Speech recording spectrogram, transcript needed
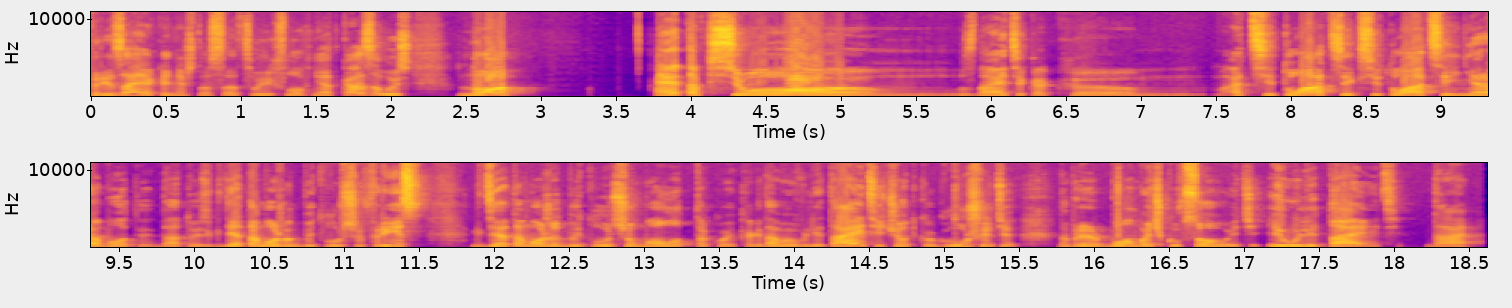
фреза я, конечно, от своих слов не отказываюсь. Но это все, знаете, как э, от ситуации к ситуации не работает, да, то есть где-то может быть лучше фриз, где-то может быть лучше молот такой, когда вы влетаете, четко глушите, например, бомбочку всовываете и улетаете, да,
